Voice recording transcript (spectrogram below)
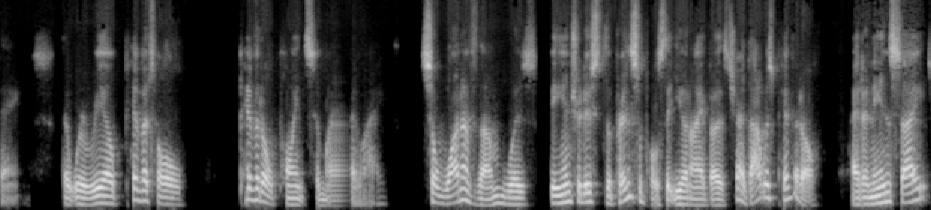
things that were real pivotal, pivotal points in my life. So one of them was being introduced to the principles that you and I both shared. That was pivotal. I had an insight.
